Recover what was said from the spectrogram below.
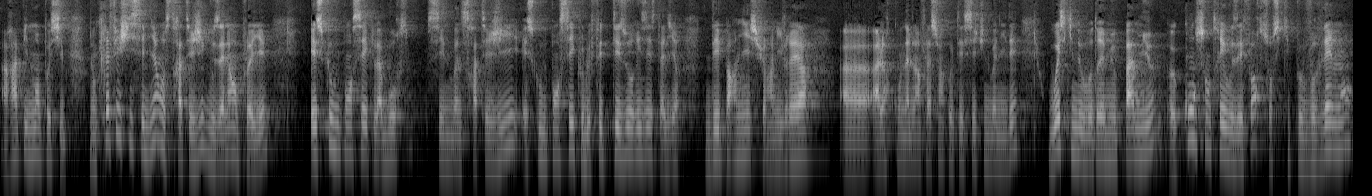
rapidement possible. Donc réfléchissez bien aux stratégies que vous allez employer. Est-ce que vous pensez que la bourse c'est une bonne stratégie? Est-ce que vous pensez que le fait de thésauriser c'est-à-dire d'épargner sur un livret A euh, alors qu'on a de l'inflation à côté, c'est une bonne idée. Ou est-ce qu'il ne vaudrait mieux pas mieux euh, concentrer vos efforts sur ce qui peut vraiment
